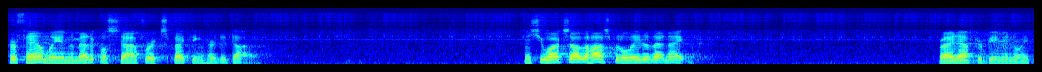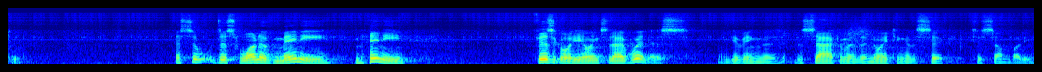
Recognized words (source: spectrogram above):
Her family and the medical staff were expecting her to die. And she walks out of the hospital later that night right after being anointed. That's just one of many, many physical healings that I've witnessed in giving the, the sacrament of the anointing of the sick to somebody.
